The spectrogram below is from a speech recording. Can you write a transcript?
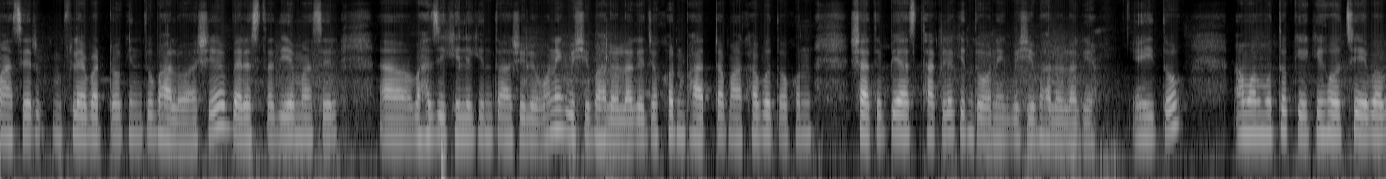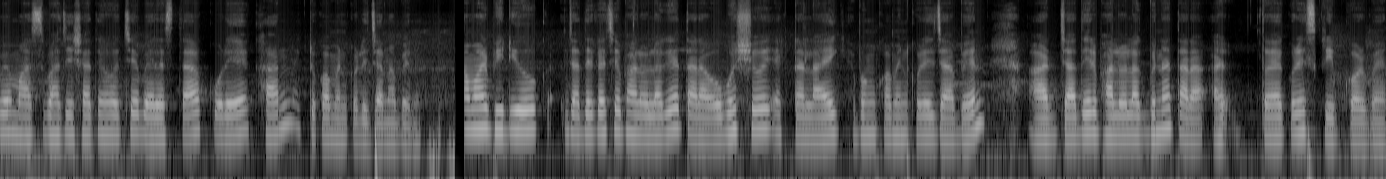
মাছের ফ্লেভারটাও কিন্তু ভালো আসে। বেরেস্তা দিয়ে মাছের ভাজি খেলে কিন্তু আসলে অনেক বেশি ভালো লাগে। যখন ভাতটা মাখাবো তখন সাথে পেঁয়াজ থাকলে কিন্তু অনেক বেশি ভালো লাগে। এই তো, আমার মতো কে কে হচ্ছে এভাবে মাছ ভাজির সাথে হচ্ছে বেরেস্তা করে খান, একটু কমেন্ট করে জানাবেন। আমার ভিডিও যাদের কাছে ভালো লাগে তারা অবশ্যই একটা লাইক এবং কমেন্ট করে যাবেন। আর যাদের ভালো লাগবে না তারা দয়া করে স্ক্রিপ করবেন।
